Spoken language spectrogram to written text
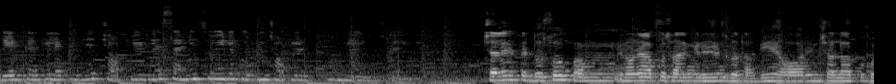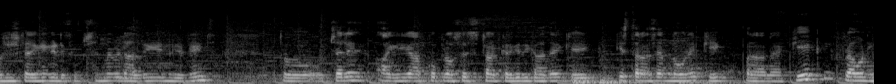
ग्रेड करके लेके लिए चॉकलेट है सेमी स्वीट या कुकिंग चॉकलेट हम यहाँ यूज़ करेंगे। चले फिर दोस्तों हम इन्होंने आपको सारे इंग्रेडिएंट्स बता दिए हैं और इंशाल्लाह आपको कोशिश करेंगे कि डिस्क्रिप्शन में भी डाल देंगे इंग्रेडिएंट्स तो चलें आगे आपको प्रोसेस स्टार्ट करके दिखाते हैं कि किस तरह से हम लोगों ने केक बनाना है। केक ब्राउनी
